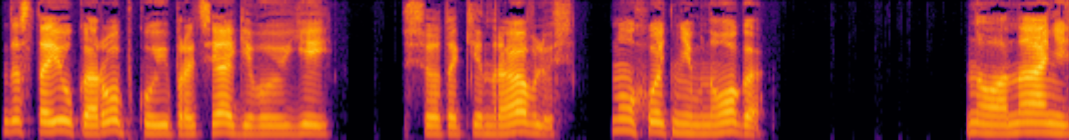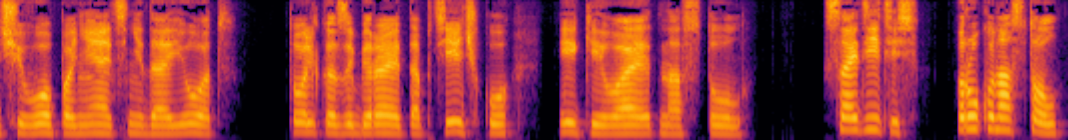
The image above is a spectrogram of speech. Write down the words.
Достаю коробку и протягиваю ей. Все-таки нравлюсь, ну, хоть немного. Но она ничего понять не дает, только забирает аптечку и кивает на стул. «Садитесь, руку на стол».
